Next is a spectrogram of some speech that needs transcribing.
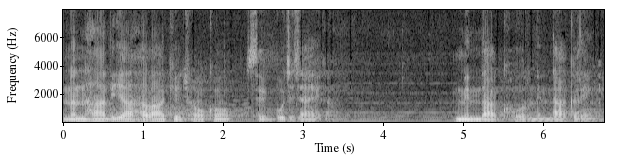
नन्हा दिया हवा के झोंकों से बुझ जाएगा। निंदा खोर निंदा करेंगे।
